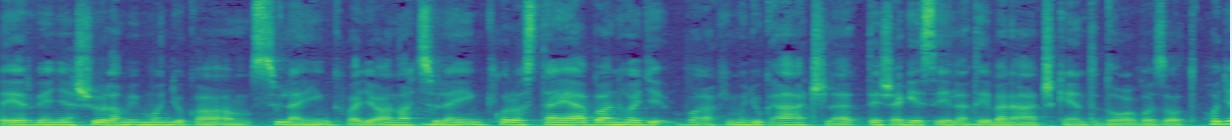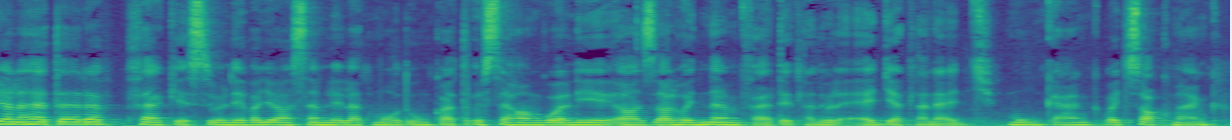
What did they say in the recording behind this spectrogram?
érvényesül, ami mondjuk a szüleink vagy a nagyszüleink korosztályában, hogy valaki mondjuk ács lett, és egész életében ácsként dolgozott. Hogyan lehet erre felkészülni, vagy a szemléletmódunkat összehangolni azzal, hogy nem feltétlenül egyetlen egy munkánk, vagy szakmánk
